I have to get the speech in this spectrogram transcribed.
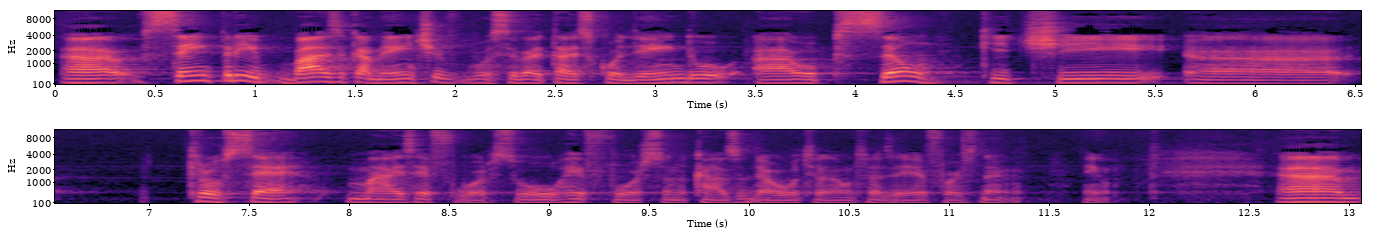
Uh, sempre, basicamente, você vai estar escolhendo a opção que te uh, trouxer mais reforço, ou reforço, no caso da outra não trazer reforço nenhum. Um,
